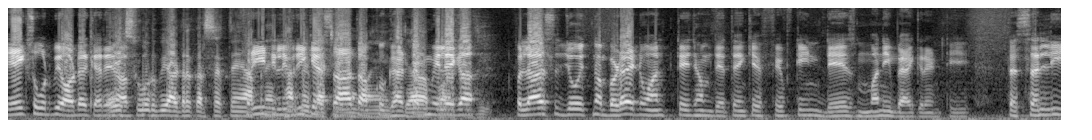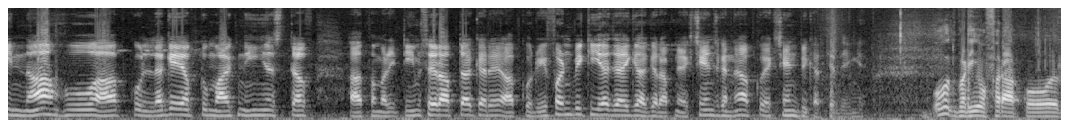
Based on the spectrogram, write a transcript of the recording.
एक सूट भी ऑर्डर करें एक सूट भी ऑर्डर कर सकते हैं फ्री डिलीवरी के साथ आपको घर तक मिलेगा। प्लस जो इतना बड़ा एडवांटेज हम देते हैं कि 15 डेज़ मनी बैक गारंटी तसल्ली ना हो, आपको लगे अप टू मार्क नहीं है स्टफ़ आप हमारी टीम से रबता करें, आपको रिफ़ंड भी किया जाएगा, अगर आपने एक्सचेंज करना है, आपको एक्सचेंज भी करके देंगे। बहुत बड़ी ऑफ़र आपको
